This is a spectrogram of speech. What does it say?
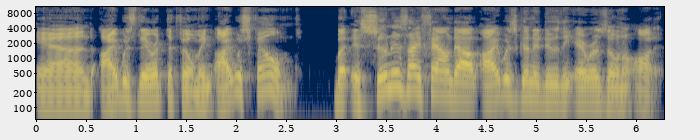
And I was there at the filming. I was filmed. But as soon as I found out I was going to do the Arizona audit,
